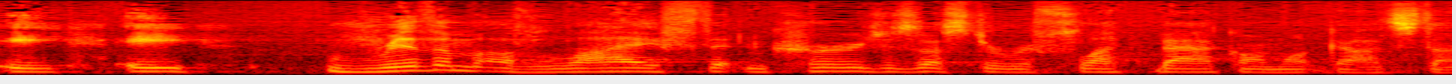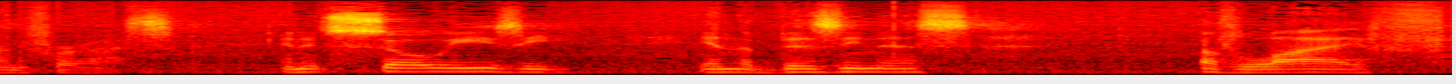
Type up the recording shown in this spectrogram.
a, a rhythm of life that encourages us to reflect back on what God's done for us. And it's so easy in the busyness of life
